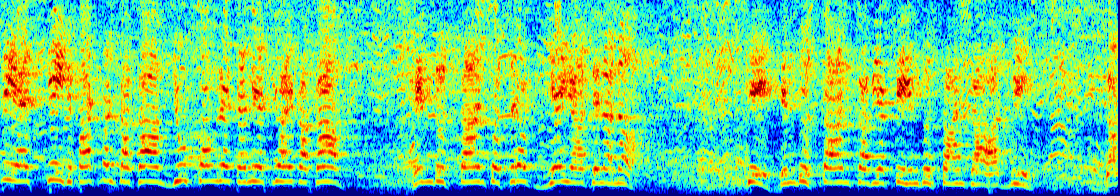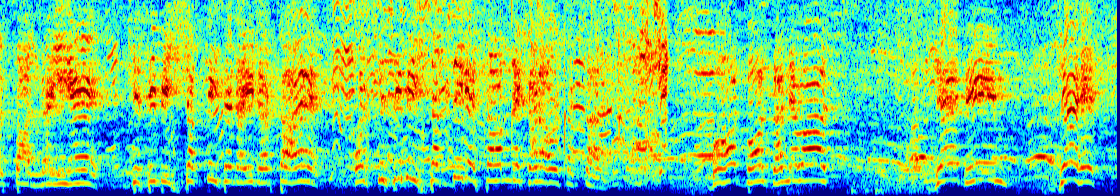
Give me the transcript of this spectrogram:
C S T department का काम, यूथ कांग्रेस, एनएसयूआई का काम, हिंदुस्तान को सिर्फ़ ये याद दिलाना। कि हिंदुस्तान का व्यक्ति हिंदुस्तान का आदमी डरता नहीं है, किसी भी शक्ति से नहीं डरता है और किसी भी शक्ति के सामने खड़ा हो सकता है। बहुत बहुत धन्यवाद। जय भीम, जय हिंद।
